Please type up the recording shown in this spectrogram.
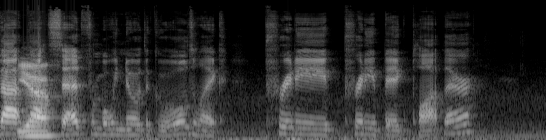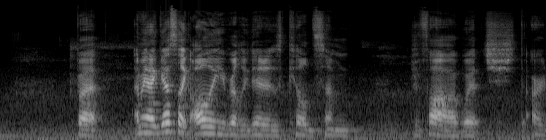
That yeah. that said, from what we know of the Goa'uld, like pretty pretty big plot there. But I mean, I guess like all he really did is killed some Jaffa, which are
